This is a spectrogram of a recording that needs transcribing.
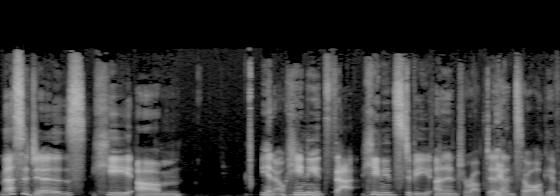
messages, he um you know, he needs that. He needs to be uninterrupted Yeah. and so I'll give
